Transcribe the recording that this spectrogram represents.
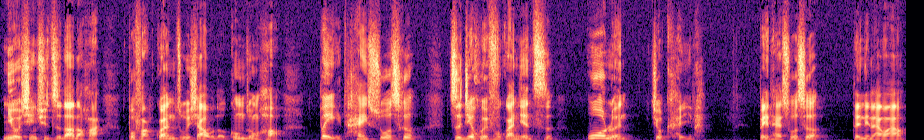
你有兴趣知道的话，不妨关注一下我的公众号“备胎说车”，直接回复关键词“涡轮”就可以了。备胎说车，等你来玩哦。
